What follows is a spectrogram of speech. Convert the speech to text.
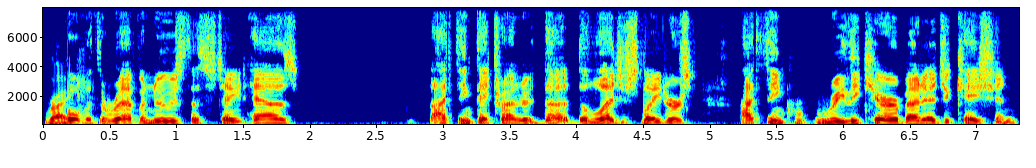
Right. But with the revenues the state has, I think they try to the the legislators. I think really care about education,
